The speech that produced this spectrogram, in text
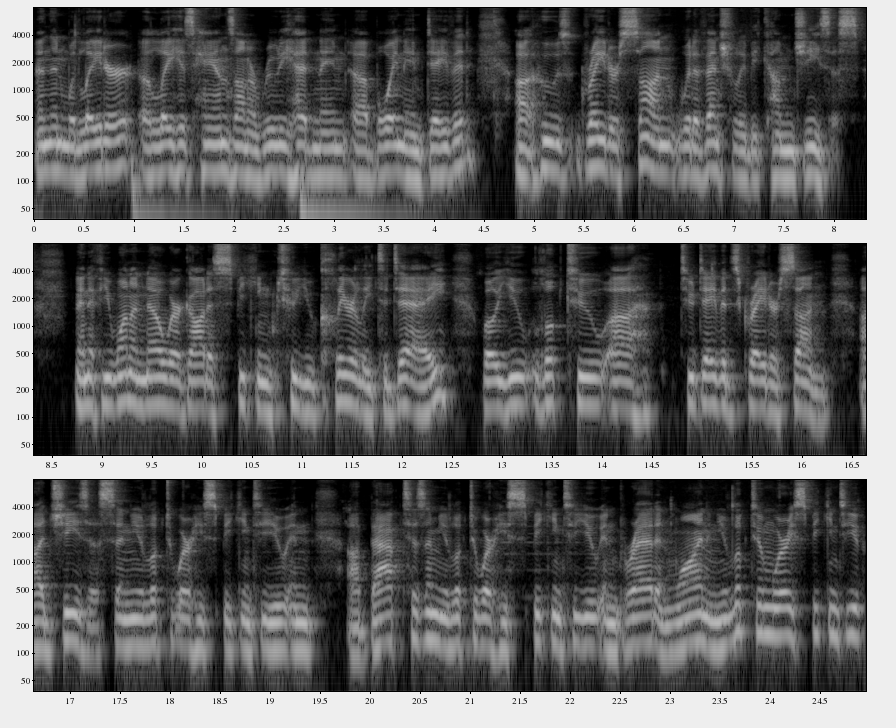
and then would later uh, lay his hands on a ruddy head named uh, boy named David uh, whose greater son would eventually become Jesus. And if you want to know where God is speaking to you clearly today, well, you look to uh, to David's greater son, uh, Jesus, and you look to where he's speaking to you in uh, baptism, you look to where he's speaking to you in bread and wine, and you look to him where he's speaking to you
